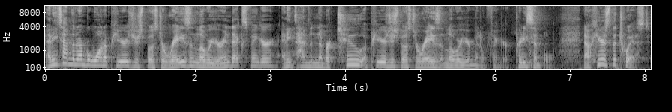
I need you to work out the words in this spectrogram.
Anytime the number one appears, you're supposed to raise and lower your index finger. Anytime the number two appears, you're supposed to raise and lower your middle finger. Pretty simple. Now here's the twist.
